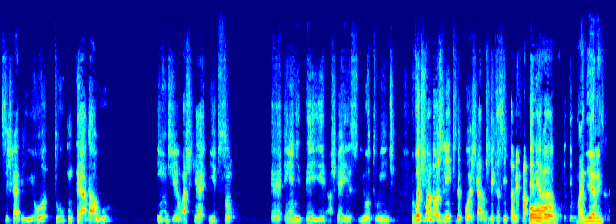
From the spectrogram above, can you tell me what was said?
Se escreve Yotu com T-H-U. Indie, eu acho que é Y-N-D-I. Acho que é isso. Yoto Indie. Eu vou te mandar os links depois, cara. Os links assim também para peneirar. Oh, maneiro, coisa, hein? Né?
